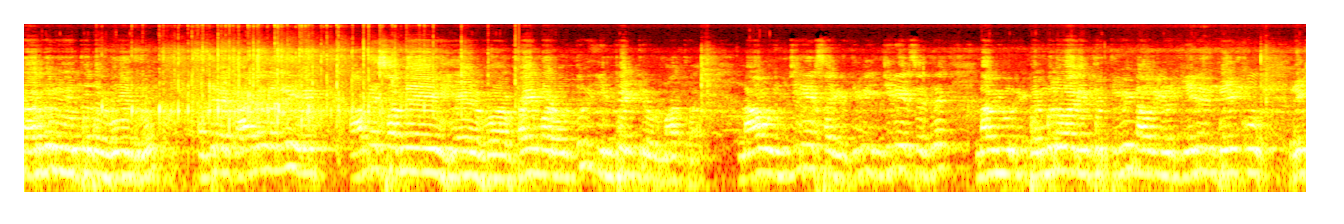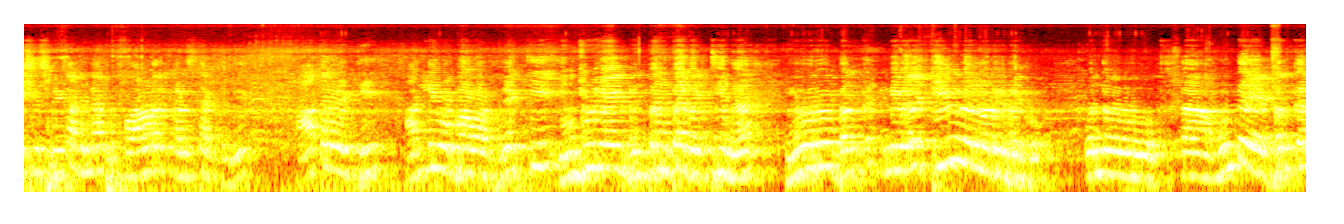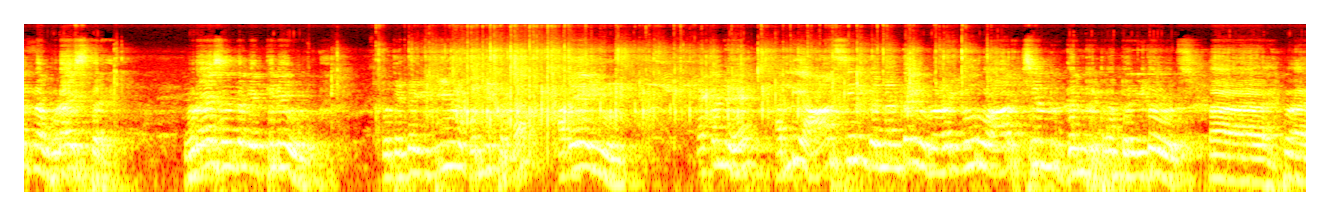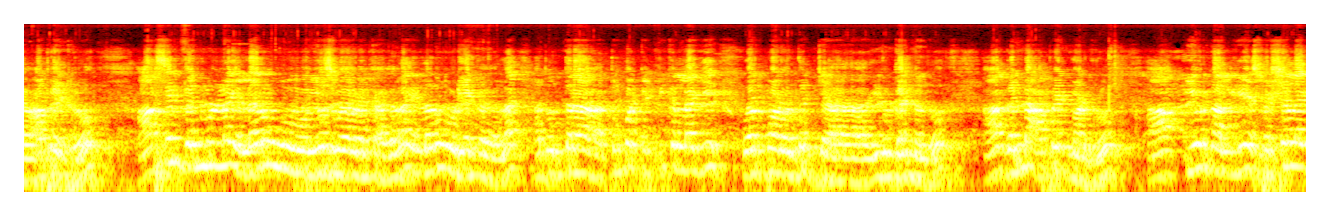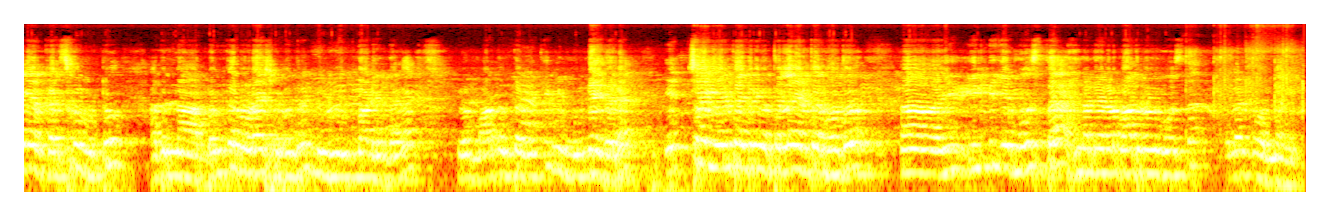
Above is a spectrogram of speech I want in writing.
ಕಾರ್ಗಲ್ ಯುದ್ಧದ ಹೋಗಿದ್ರು ಅಂದರೆ ಕಾರ್ಗಲಲ್ಲಿ ಆಮೆ ಸ್ವಾಮಿ ಫೈ ಮಾತ್ರ. ನಾವು ಇಂಜಿನಿಯರ್ಸ್ ಆಗಿರ್ತೀವಿ. ಇಂಜಿನಿಯರ್ಸ್ ಅಂದರೆ ನಾವು ಇವ್ರಿಗೆ ಬೆಂಬಲವಾಗಿ ಇದ್ದಿರ್ತೀವಿ. ನಾವು ಇವ್ರಿಗೆ ಏನೇನು ಬೇಕು, ರೀಕ್ಷಿಸ್ಬೇಕು ಬೇಕು ಅದನ್ನು ಫಾರ್ವರ್ಡಲ್ಲಿ ಕಳಿಸ್ತಾ ಇರ್ತೀವಿ. ಆ ಥರ ವ್ಯಕ್ತಿ, ಅಲ್ಲಿ ಒಬ್ಬ ವ್ಯಕ್ತಿ ಇಂಜುರಿಯಾಗಿ ಬಿದ್ದಂಥ ವ್ಯಕ್ತಿನ ಇವರು ಬಂಕ್ ನೀವೆಲ್ಲ ಟಿ ವಿಗಳಲ್ಲಿ ನೋಡಿರಬೇಕು. ಒಂದು ಮುಂದೆ ಬಂಕರ್ನ ಉಡಾಯಿಸ್ತಾರೆ. ಉಡಾಯಿಸಿದಂಥ ವ್ಯಕ್ತಿನೇ ಇವರು. ಟಿ ವಿ ಬಂದಿತ್ತಲ್ಲ ಅದೇ ಇವರು ಯಾಕಂದ್ರೆ ಅಲ್ಲಿ ಆರ್ಸಿಎಲ್ ಗನ್ ಅಂತ ಇವರು ಇವರು ಆರ್ಸಿಎಲ್ ಗನ್ ರಿಪೋರ್ಟ್ ಇದು ಆಪರೇಟ್ರು. ಆರ್ಸಿಎಲ್ ಗನ್ಗಳನ್ನ ಎಲ್ಲರೂ ಯೂಸ್ ಮಾಡೋಕ್ಕಾಗಲ್ಲ, ಎಲ್ಲರೂ ಹೊಡಿಯೋಕ್ಕಾಗಲ್ಲ. ಅದೊಂಥರ ತುಂಬ ಟೆಕ್ನಿಕಲ್ ಆಗಿ ವರ್ಕ್ ಮಾಡುವಂಥ ಜ, ಇದು ಗನ್ ಅದು. ಆ ಗನ್ನ ಆಪ್ರೇಟ್ ಮಾಡಿದ್ರು. ಆ, ಇವ್ರನ್ನ ಅಲ್ಲಿಗೆ ಸ್ಪೆಷಲ್ ಆಗಿ ಅಲ್ಲಿ ಕರ್ಸ್ಕೊಂಡ್ಬಿಟ್ಟು ಅದನ್ನ ಬಂಕರ್ ಓಡಾಯಿಸ್ಬೇಕಂದ್ರೆ ನೀವು ಇದು ಮಾಡಿದಾಗ ಇವ್ರು ಮಾಡಿದಂಥ ರೀತಿ ನೀವು ಮುಂದೆ ಇದ್ದಾರೆ. ಹೆಚ್ಚಾಗಿ ಹೇಳ್ತಾ ಇದ್ರೆ ಇವತ್ತೆಲ್ಲ ಹೇಳ್ತಾ ಇರ್ಬೋದು. ಇಲ್ಲಿಗೆ ಮುಗಿಸ್ತಾ, ನನ್ನ ಎರಡು ಮಾತುಗಳನ್ನು ಮುಗಿಸ್ತಾ, ಎಲ್ಲರಿಗೂ ಒಂದೇ ಜೈ.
